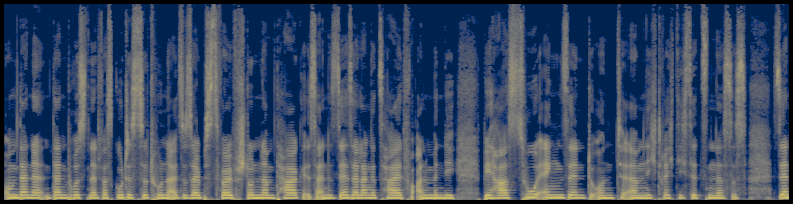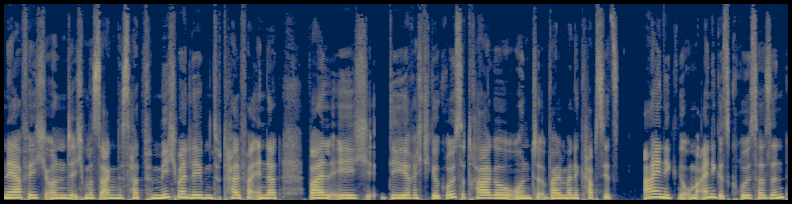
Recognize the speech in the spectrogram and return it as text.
um deine, deinen Brüsten etwas Gutes zu tun. Also selbst zwölf Stunden am Tag ist eine sehr, sehr lange Zeit, vor allem wenn die BHs zu eng sind und ähm, nicht richtig sitzen. Das ist sehr nervig und ich muss sagen, das hat für mich mein Leben total verändert, weil ich die richtige Größe trage und weil meine Cups jetzt einige, um einiges größer sind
